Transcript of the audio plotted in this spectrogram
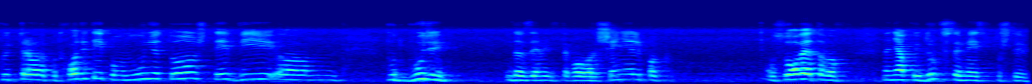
с които трябва да подходите и пълнолунието ще ви а, подбуди да вземете такова решение или пък условията в, на някой друг в семейството ще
